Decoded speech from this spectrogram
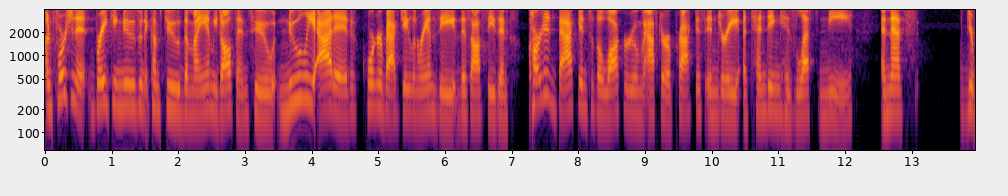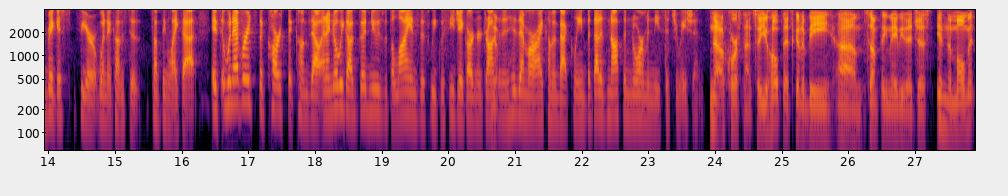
unfortunate breaking news when it comes to the Miami Dolphins, who newly added cornerback Jalen Ramsey this offseason, carted back into the locker room after a practice injury, attending his left knee. And that's your biggest fear when it comes to something like that. It's whenever it's the cart that comes out. And I know we got good news with the Lions this week with CJ Gardner Johnson yep. and his MRI coming back clean, but that is not the norm in these situations. No, of course not. So you hope that's going to be um, something maybe that just in the moment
